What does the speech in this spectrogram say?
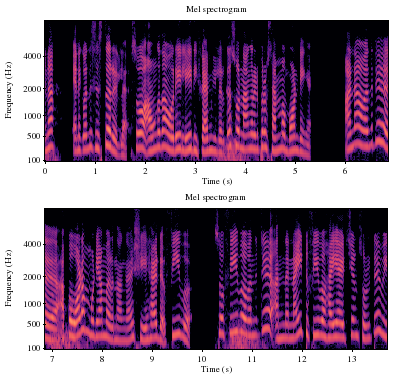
ஏன்னா, எனக்கு வந்து சிஸ்டர் இல்ல. ஸோ அவங்க தான் ஒரே லேடி ஃபேமிலில இருக்க. ஸோ நாங்க 2 பேரும் செம்ம பாண்டிங்கு. ஆனா வந்துட்டு அப்போ உடம்பு முடியாம இருந்தாங்க. She had fever. So fever வந்துட்டு அந்த நைட் ஃபீவர் ஹை ஆயிடுச்சுன்னு சொல்லிட்டு we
